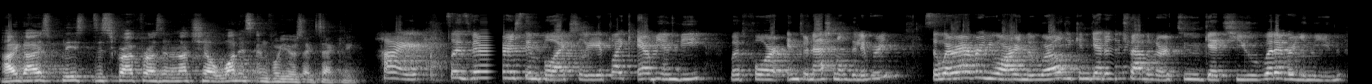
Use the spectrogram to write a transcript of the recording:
Hi guys, please describe for us in a nutshell what is Envoyeurs exactly? Hi, so it's very, very simple actually. It's like Airbnb, but for international delivery. So wherever you are in the world, you can get a traveler to get you whatever you need.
